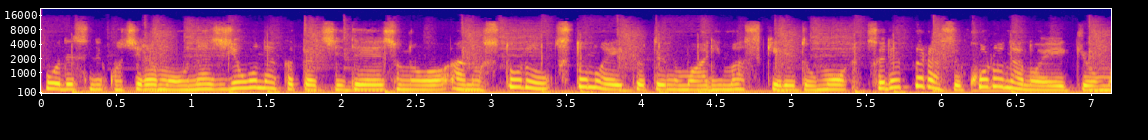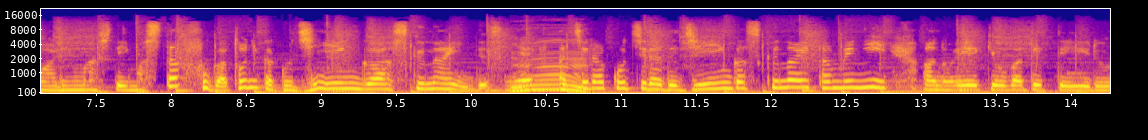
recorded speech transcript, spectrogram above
そうですね。こちらも同じような形でそのあのストロストの影響というのもありますけれどもそれプラスコロナの影響もありまして今スタッフがとにかく人員が少ないんですね、あちらこちらで人員が少ないためにあの影響が出ている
